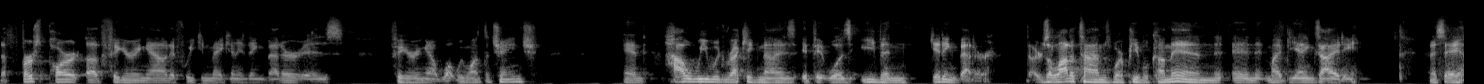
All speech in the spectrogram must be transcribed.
the first part of figuring out if we can make anything better is figuring out what we want to change and how we would recognize if it was even getting better there's a lot of times where people come in and it might be anxiety and i say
